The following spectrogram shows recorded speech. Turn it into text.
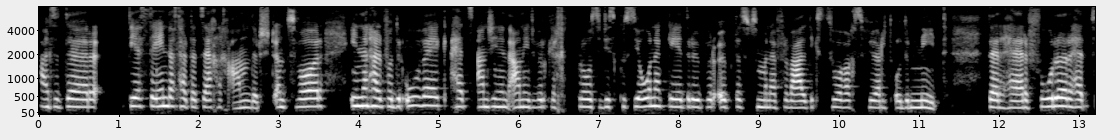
Also der die sehen das halt tatsächlich anders. Und zwar innerhalb von der UWEG hat es anscheinend auch nicht wirklich große Diskussionen gegeben darüber, ob das zu einem Verwaltungszuwachs führt oder nicht. Der Herr Fuhrer hat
